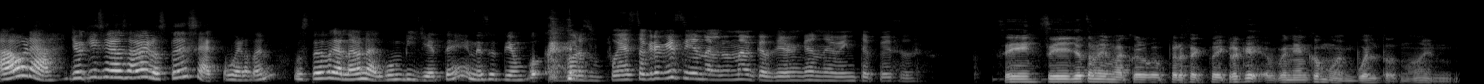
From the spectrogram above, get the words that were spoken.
Ahora, yo quisiera saber, ¿ustedes se acuerdan? ¿Ustedes ganaron algún billete en ese tiempo? Por supuesto, creo que sí, en alguna ocasión gané 20 pesos. Sí, sí, yo también me acuerdo perfecto. Y creo que venían como envueltos, ¿no? En,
